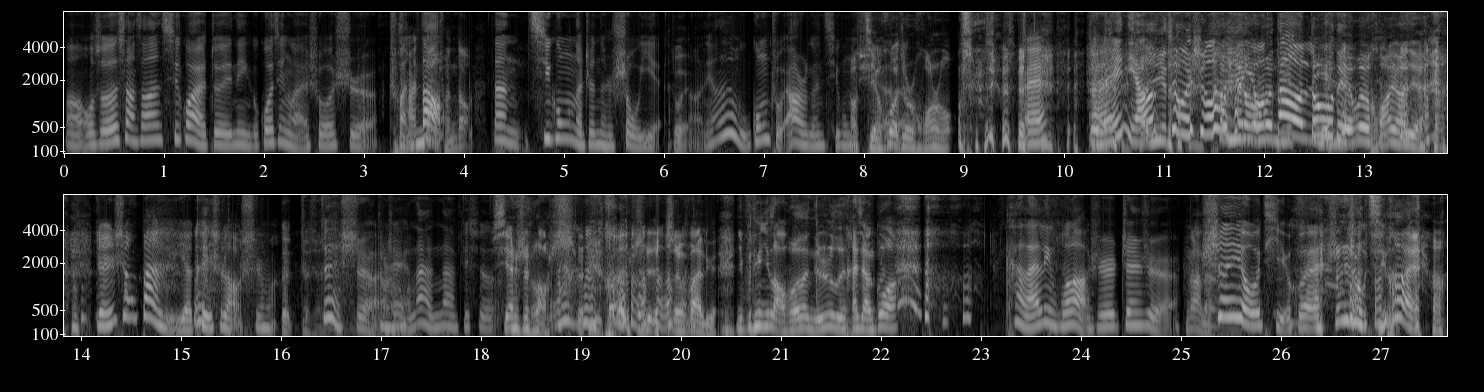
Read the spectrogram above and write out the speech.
嗯、我觉得像三三七怪对那个郭靖来说是传传道，传道，但七公呢真的是授业。对啊，你看他武功主要是跟七公学的。解惑就是黄蓉，哎，哎，你要这么说他遇到问题有道理，都得问黄小姐。人生伴侣也可以是老师嘛。对对对，是当然了这个，那那必须的。先是老师，后是人生伴侣。你不听你老婆的，你的日子还想过？看来令狐老师真是深有体会。深受其害呀！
